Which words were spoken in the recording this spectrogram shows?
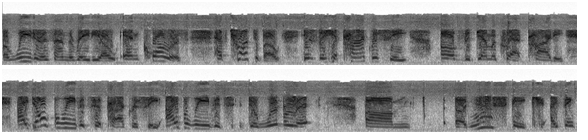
uh, leaders on the radio and callers have talked about is the hypocrisy of the Democrat Party. I don't believe it's hypocrisy. I believe it's deliberate um, uh, newspeak, I think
